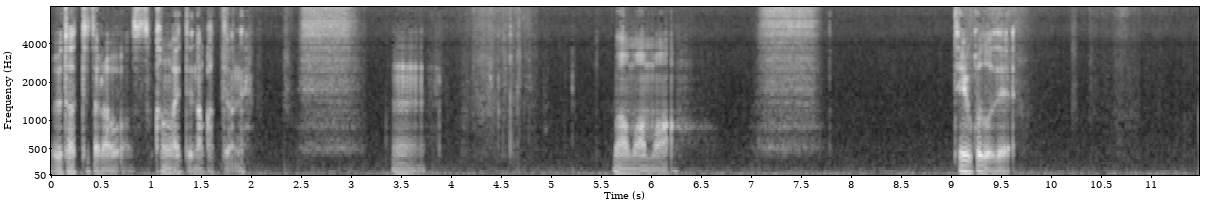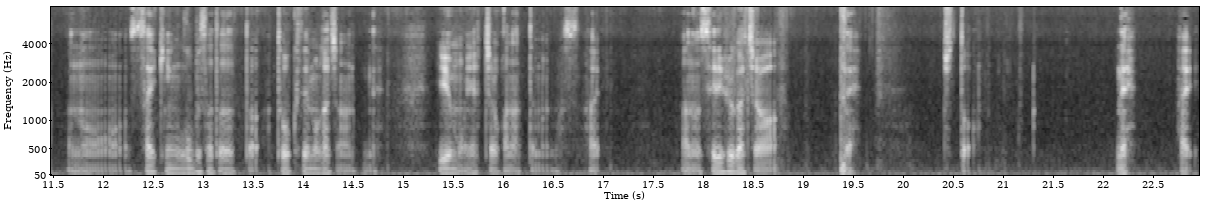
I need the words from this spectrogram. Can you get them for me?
歌ってたら考えてなかったよね。うん。まあまあまあ。っていうことで、あのー最近ご無沙汰だったトークテーマガチャなんでね、いうもんやっちゃおうかなって思います。はい。あの、セリフガチャは、ね、ちょっと、ね。はい。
